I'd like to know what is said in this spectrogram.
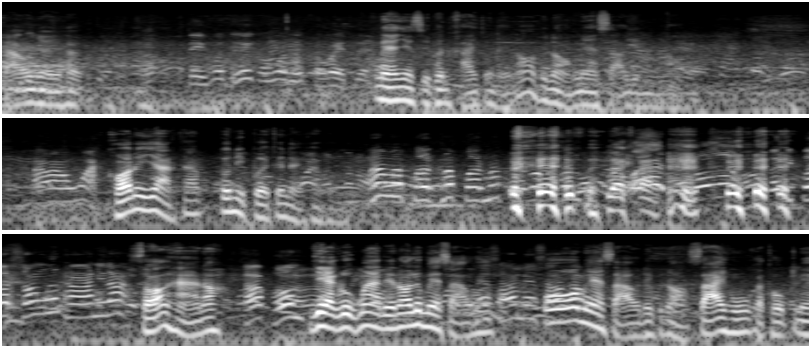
สาวใหญ่ครับ แม่ยังสิเพิ่นขายจังไดเนาะพี่น้องแม่สาวยังเอาขออนุญาตครับตัวนี้เปิดจังไดครับผมมามาเปิดมาเปิดมาเปิดเปิดราคาก็จะเปิดสองหมื่นหานี่ละสองหาเนาะครับผมแยกลูกมาเดี๋ยวเนาะหรือแม่สาวแม่สาวแม่สาวโอ้แม่สาวเดี๋ยวพี่น้องซ้ายหูกระทบแม่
